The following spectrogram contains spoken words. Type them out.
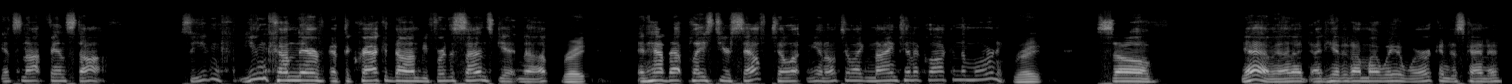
it's not fenced off. So you can, you can come there at the crack of dawn before the sun's getting up Right. and have that place to yourself till, you know, till like nine, 10 o'clock in the morning. Right. So, yeah, man, I'd, I'd hit it on my way to work and just kind of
